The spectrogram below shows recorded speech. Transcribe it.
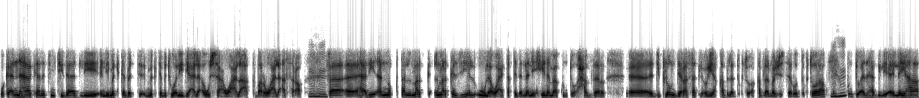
وكأنها كانت امتداد لمكتبة مكتبة والدي على أوسع وعلى أكبر وعلى أثرى فهذه النقطة المركزية الأولى وأعتقد أنني حينما كنت أحضر آه، دبلوم الدراسات العليا قبل الدكتور قبل الماجستير والدكتوراه. كنت أذهب إليها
